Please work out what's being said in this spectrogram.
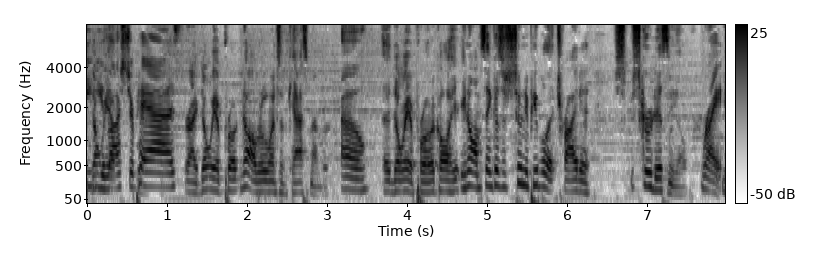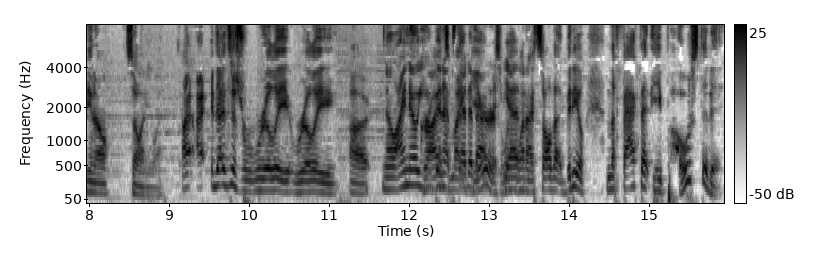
we- don't you we have- lost your pass. Right? Don't we have pro? No, I would have went to the cast member. Oh, Uh, don't we have protocol here? You know what I'm saying? Because there's too many people that try to screw Disney over. Right. You know? So anyway, I, I that just really, really, uh, no, I know you've been upset about it. when, when I saw that video. And the fact that he posted it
